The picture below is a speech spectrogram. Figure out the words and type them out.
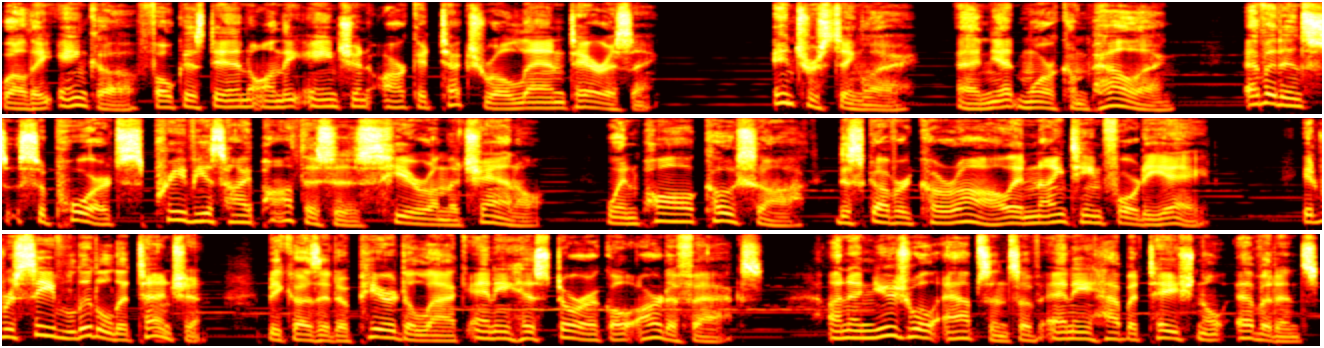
while the Inca focused in on the ancient architectural land terracing. Interestingly, and yet more compelling, Evidence supports previous hypotheses here on the channel. When Paul Kosok discovered Caral in 1948, it received little attention because it appeared to lack any historical artifacts, an unusual absence of any habitational evidence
